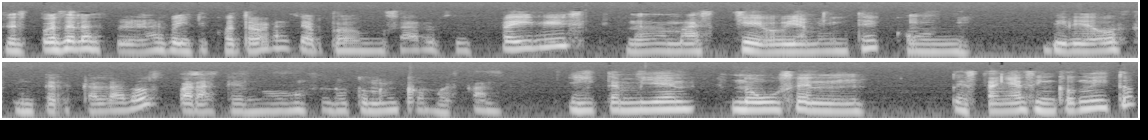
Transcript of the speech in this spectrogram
Después de las primeras 24 horas ya pueden usar sus playlists, nada más que obviamente con videos intercalados para que no se lo tomen como están. Y también no usen pestañas incógnito,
